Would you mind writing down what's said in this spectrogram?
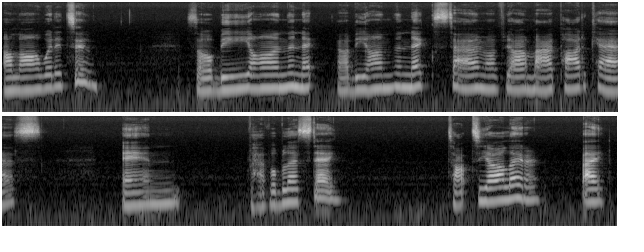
along with it too. So be on the next I'll be on the next time of y'all my podcast and have a blessed day. Talk to y'all later. Bye.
